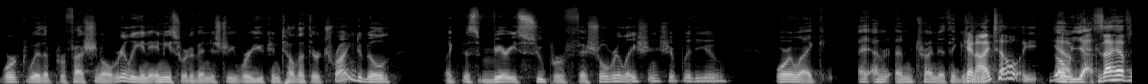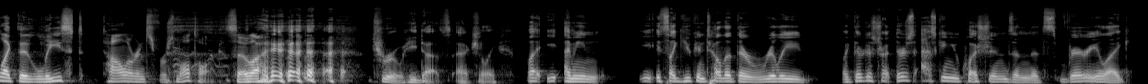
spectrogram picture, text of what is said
worked with a professional, really in any sort of industry, where you can tell that they're trying to build like this very superficial relationship with you, or like I, am I'm, I'm trying to think. Of. Can I tell? Yeah, Oh, yes. because I have like the least tolerance for small talk. So I, True, he does actually. But I mean, it's like you can tell that they're really like they're just trying. They're just asking you questions, and it's very like.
